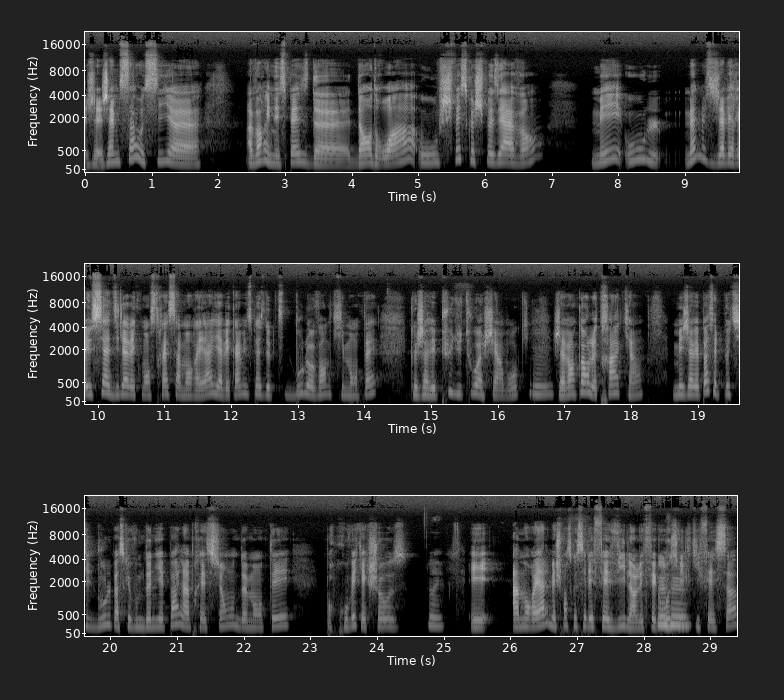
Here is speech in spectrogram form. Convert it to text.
J'aime ça aussi. Euh, avoir une espèce de d'endroit où je fais ce que je faisais avant, mais où même si j'avais réussi à dealer avec mon stress à Montréal, il y avait quand même une espèce de petite boule au ventre qui montait que j'avais plus du tout à Sherbrooke. Mmh. J'avais encore le trac, hein, mais j'avais pas cette petite boule parce que vous me donniez pas l'impression de monter pour prouver quelque chose. Et à Montréal, mais je pense que c'est l'effet ville, hein, l'effet grosse mmh ville qui fait ça.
